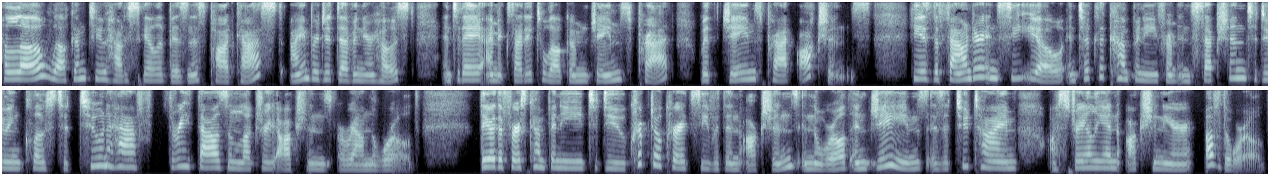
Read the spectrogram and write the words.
Hello, welcome to How to Scale a Business podcast. I'm Bridget Devon, your host, and today I'm excited to welcome James Pratt with James Pratt Auctions. He is the founder and CEO and took the company from inception to doing close to two and a half, 3,000 luxury auctions around the world. They are the first company to do cryptocurrency within auctions in the world, and James is a two time Australian auctioneer of the world.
